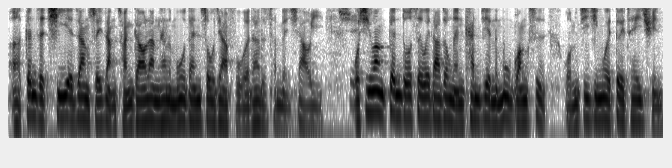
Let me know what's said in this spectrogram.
呃跟着企业这样水涨船高，让它的末单售价符合它的成本效益。我希望更多社会大众能看见的目光是我们基金会对这一群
